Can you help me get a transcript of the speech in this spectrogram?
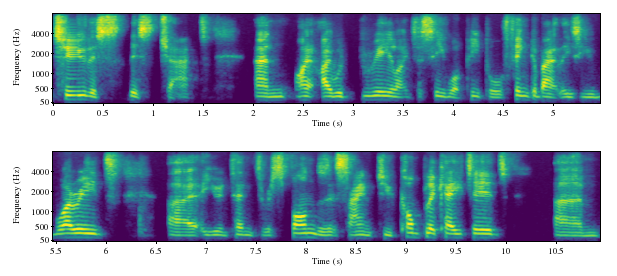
to this this chat, and I, I, would really like to see what people think about these. Are you worried? Uh, are you intending to respond? Does it sound too complicated? Um,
